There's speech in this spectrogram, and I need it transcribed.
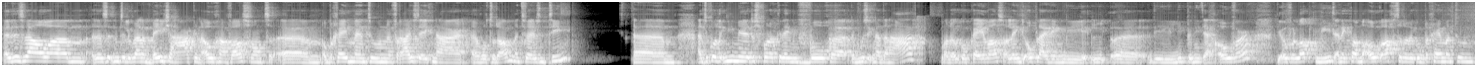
het is wel, ehm, er zit natuurlijk wel een beetje haak en oog aan vast. Want ehm, op een gegeven moment toen verhuisde ik naar eh, Rotterdam in 2010. Ehm, en toen kon ik niet meer de sportacademie vervolgen. Dan moest ik naar Den Haag, wat ook oké was. Alleen die opleiding die, eh, die liep er niet echt over. Die overlapte niet. En ik kwam er ook achter dat ik op een gegeven moment toen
